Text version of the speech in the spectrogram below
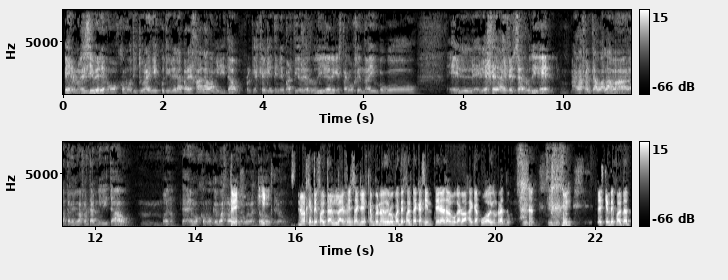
Pero no sé si veremos como titular indiscutible la pareja Lava Militao, porque es que el que tiene partidos es Rudiger, el que está cogiendo ahí un poco el, el eje de la defensa es Rudiger, ahora faltaba Lava, ahora también va a faltar Militao. Bueno, ya vemos como que pasará Sí, cuando vuelvan todos, y- pero No, es que te falta la defensa que es campeona de Europa, te falta casi entera, salvo Carvajal que ha jugado hoy un rato. sí, sí, sí, sí. es que te falta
